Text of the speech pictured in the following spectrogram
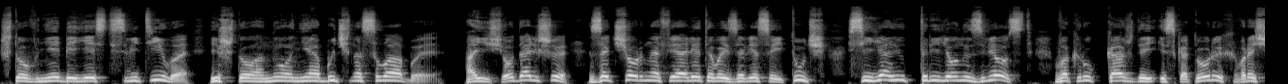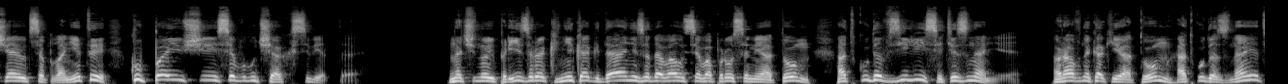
что в небе есть светило и что оно необычно слабое. А еще дальше, за черно-фиолетовой завесой туч, сияют триллионы звезд, вокруг каждой из которых вращаются планеты, купающиеся в лучах света. Ночной призрак никогда не задавался вопросами о том, откуда взялись эти знания. Равно как и о том, откуда знает,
